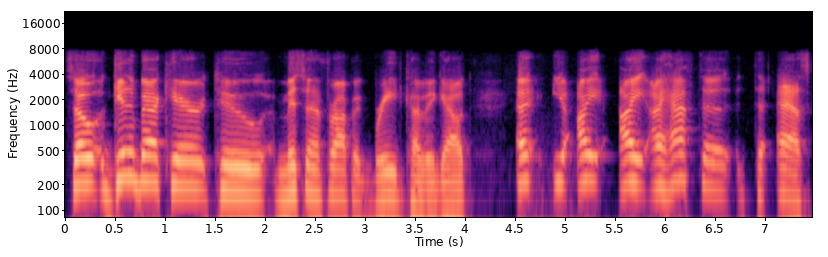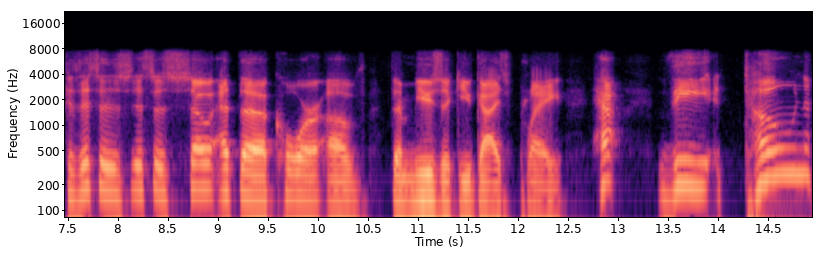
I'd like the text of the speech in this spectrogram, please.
so getting back here to misanthropic breed coming out, I, I, I have to to ask because this is this is so at the core of the music you guys play. How the tone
